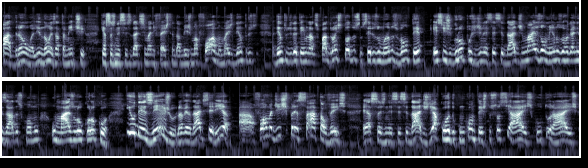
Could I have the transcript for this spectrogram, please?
padrão ali, não exatamente que essas necessidades se manifestem da mesma forma, mas dentro de, dentro de determinados padrões, todos os seres humanos vão ter esses grupos de necessidades mais ou menos organizadas, como o Maslow colocou. E o desejo, na verdade, seria a forma de expressar, talvez, essas necessidades de acordo com contextos sociais, culturais,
